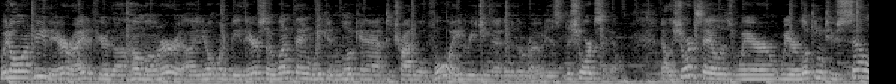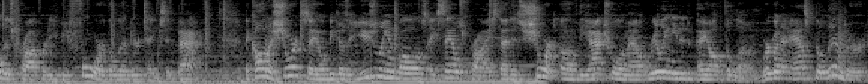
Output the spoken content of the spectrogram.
we don't want to be there, right? If you're the homeowner, uh, you don't want to be there. So one thing we can look at to try to avoid reaching that end of the road is the short sale. Now the short sale is where we're looking to sell this property before the lender takes it back. They call it a short sale because it usually involves a sales price that is short of the actual amount really needed to pay off the loan. We're going to ask the lender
